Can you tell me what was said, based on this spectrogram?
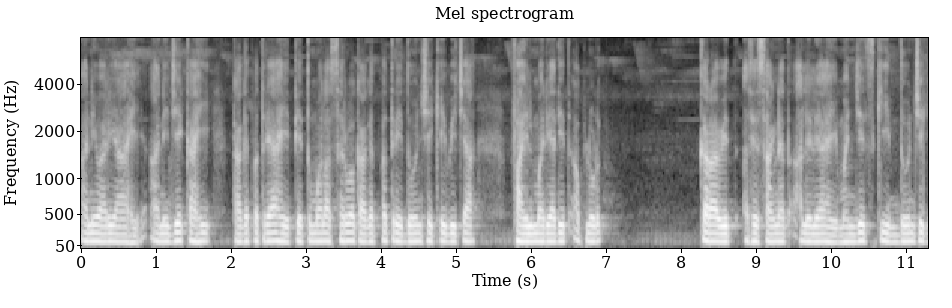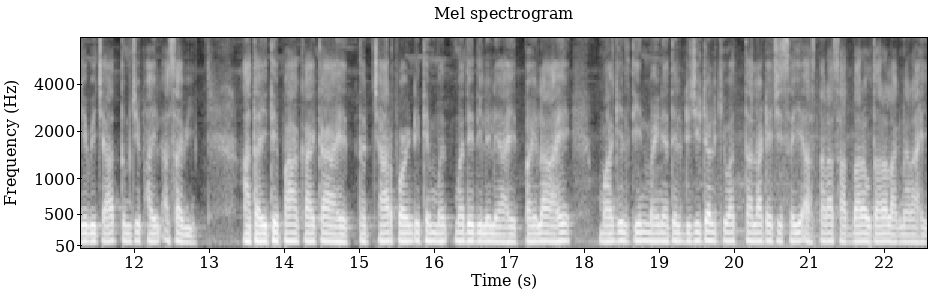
अनिवार्य आहे. आणि जे काही कागदपत्रे आहे ते तुम्हाला सर्व कागदपत्रे दोनशे के बीच्या फाईल मर्यादित अपलोड करावीत असे सांगण्यात आलेले आहे. म्हणजेच की दोनशे के बीच्या आत तुमची फाईल असावी. आता इथे पहा काय काय आहेत. तर चार पॉईंट इथे म मध्ये दिलेले आहेत. पहिला आहे मागील तीन महिन्यातील डिजिटल किंवा तलाट्याची सही असणारा सातबारा उतारा लागणार आहे.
